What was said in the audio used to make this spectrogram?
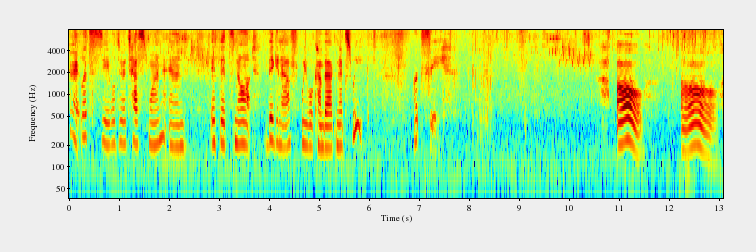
All right, let's see. We'll do a test one, and if it's not big enough, we will come back next week. Let's see. Oh, oh.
